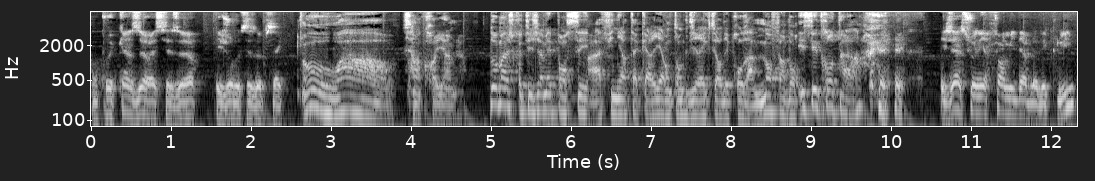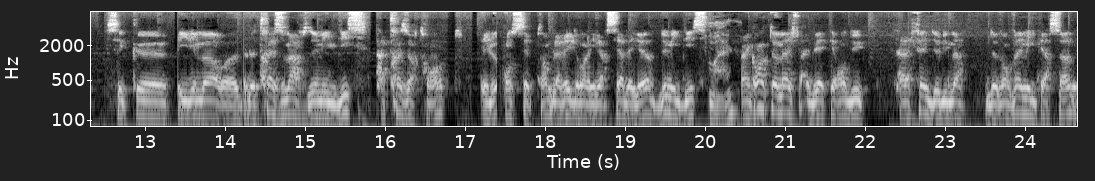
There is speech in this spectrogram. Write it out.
entre 15h et 16h, les jours de ces obsèques. Oh waouh, c'est incroyable. Dommage que t'aies jamais pensé à finir ta carrière en tant que directeur des programmes. Mais enfin bon, et c'est trop tard. Et j'ai un souvenir formidable avec lui, c'est que il est mort euh, le 13 mars 2010 à 13h30 et le 11 septembre, la veille de mon anniversaire d'ailleurs, 2010. Un grand hommage lui a été rendu à la fête de l'UMA devant 20 000 personnes.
